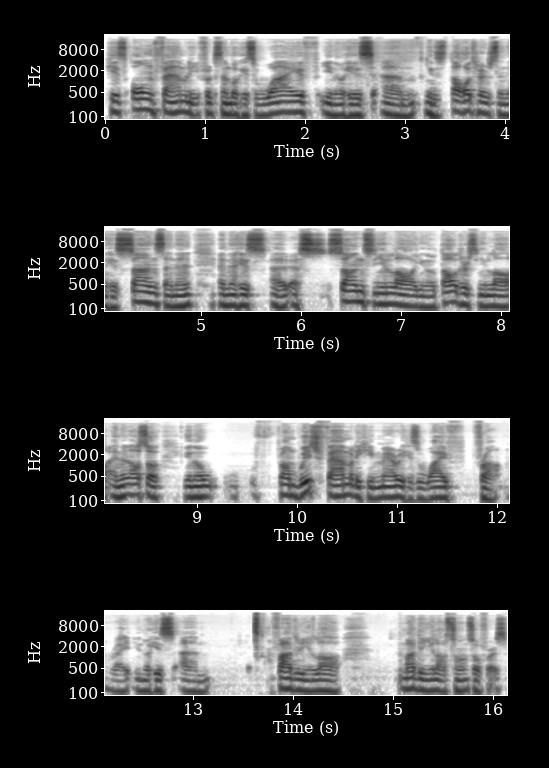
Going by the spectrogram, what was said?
his own family, for example, his wife, you know, his um, his daughters and his sons, and then and then his uh, uh sons-in-law, you know, daughters-in-law, and then also, you know, from which family he married his wife from, right? You know, his um, father-in-law, mother-in-law, so on and so forth.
